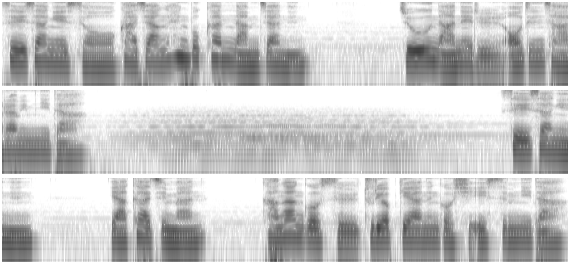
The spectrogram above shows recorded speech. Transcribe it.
세상에서 가장 행복한 남자는 좋은 아내를 얻은 사람입니다. 세상에는 약하지만 강한 것을 두렵게 하는 것이 있습니다.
